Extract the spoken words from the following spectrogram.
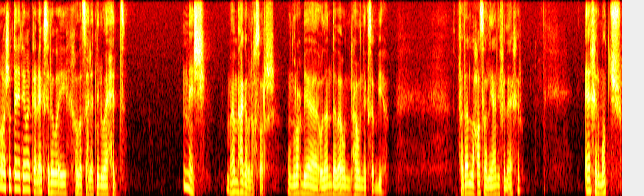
هو الشوط التاني تقريبا كان أياكس اللي هو إيه خلص على اتنين واحد. ماشي. أهم حاجة منخسرش ونروح بيها هولندا بقى ونحاول نكسب بيها. فده اللي حصل يعني في الآخر. آخر ماتش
